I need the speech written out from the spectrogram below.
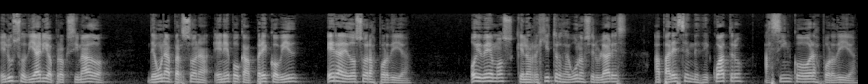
el uso diario aproximado de una persona en época pre-COVID era de dos horas por día. Hoy vemos que en los registros de algunos celulares aparecen desde cuatro a cinco horas por día.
